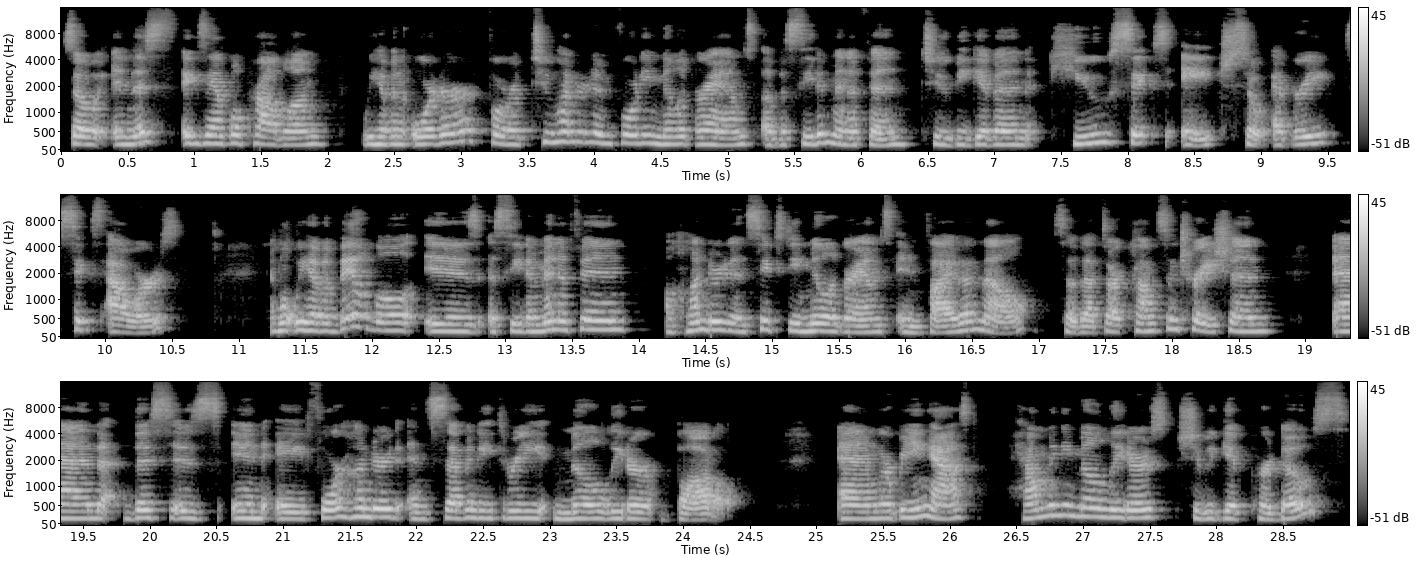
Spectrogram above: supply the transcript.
So in this example problem, we have an order for 240 milligrams of acetaminophen to be given Q6H, so every six hours. And what we have available is acetaminophen, 160 milligrams in 5 ml. So that's our concentration. And this is in a 473 milliliter bottle. And we're being asked, how many milliliters should we give per dose?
